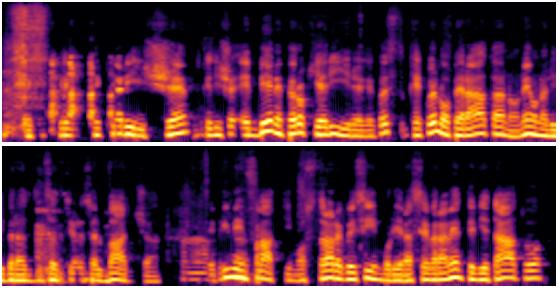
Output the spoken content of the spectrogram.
Che, che, che, chiarisce che dice è bene però chiarire che, quest- che quella operata non è una liberalizzazione selvaggia ah, e prima infatti mostrare quei simboli era severamente vietato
